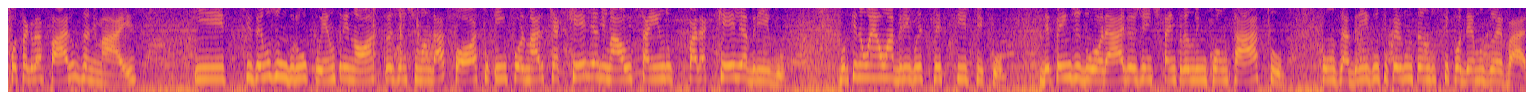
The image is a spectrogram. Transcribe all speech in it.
fotografar os animais e fizemos um grupo entre nós para a gente mandar foto e informar que aquele animal está indo para aquele abrigo, porque não é um abrigo específico. Depende do horário, a gente está entrando em contato com os abrigos e perguntando se podemos levar.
